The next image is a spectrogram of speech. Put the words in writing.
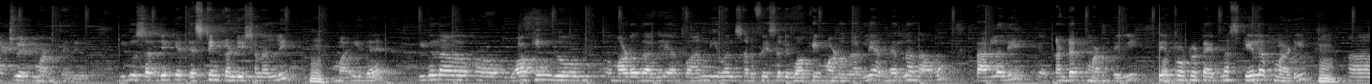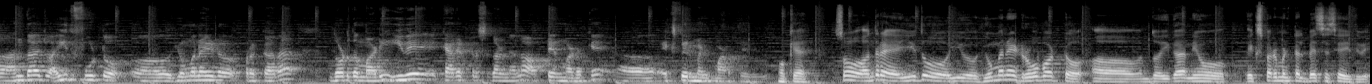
ಆಕ್ಟಿವೇಟ್ ಮಾಡ್ತಾ ಇದೀವಿ. ಇದು ಸದ್ಯಕ್ಕೆ ಟೆಸ್ಟಿಂಗ್ ಕಂಡೀಷನ್ ಅಲ್ಲಿ ಇದೆ. ಇದನ್ನ ವಾಕಿಂಗ್ ಮಾಡೋದಾಗ್ಲಿ ಅಥವಾ ಅನ್ ಈವನ್ ಸರ್ಫೇಸ್ ಅಲ್ಲಿ ವಾಕಿಂಗ್ ಮಾಡೋದಾಗ್ಲಿ ಅದನ್ನೆಲ್ಲ ನಾವು ಪ್ಯಾರಲಲಿ ಕಂಡಕ್ಟ್ ಮಾಡ್ತೀವಿ. ಇದೇ ಪ್ರೋಟೋಟೈಪ್ನ ಸ್ಕೇಲ್ ಅಪ್ ಮಾಡಿ ಅಂದಾಜು ಐದು ಫೂಟ್ ಹ್ಯೂಮನೈಡ್ ಪ್ರಕಾರ ದೊಡ್ಡದು ಮಾಡಿ ಇವೇ ಕ್ಯಾರೆಕ್ಟರ್ಸ್ಗಳನ್ನೆಲ್ಲ ಆಪ್ಟೇನ್ ಮಾಡೋಕ್ಕೆ ಎಕ್ಸ್ಪೆರಿಮೆಂಟ್ ಮಾಡ್ತೀವಿ. ಓಕೆ ಸೊ ಅಂದರೆ ಇದು ಈ ಹ್ಯೂಮನೈಡ್ ರೋಬೋಟ್ ಒಂದು ಈಗ ನೀವು ಎಕ್ಸ್ಪೆರಿಮೆಂಟಲ್ ಬೇಸಿಸ್ ಇದ್ವಿ.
